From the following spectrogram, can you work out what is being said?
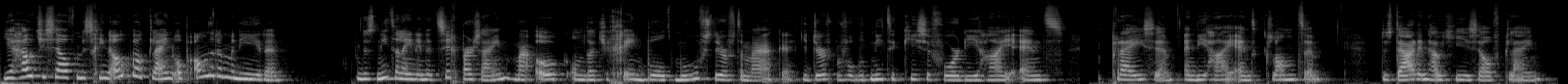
je houdt jezelf misschien ook wel klein op andere manieren. Dus niet alleen in het zichtbaar zijn, maar ook omdat je geen bold moves durft te maken. Je durft bijvoorbeeld niet te kiezen voor die high-end prijzen en die high-end klanten. Dus daarin houd je jezelf klein.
